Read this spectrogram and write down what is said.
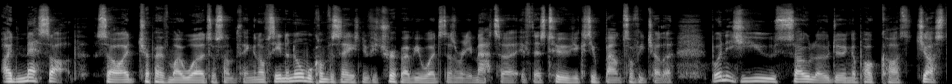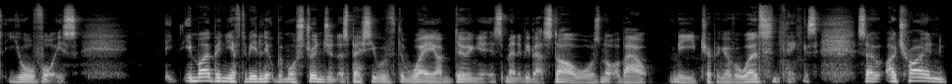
I'd mess up. So I'd trip over my words or something. And obviously, in a normal conversation, if you trip over your words, it doesn't really matter if there's two of you because you bounce off each other. But when it's you solo doing a podcast, just your voice, in my opinion, you have to be a little bit more stringent, especially with the way I'm doing it. It's meant to be about Star Wars, not about me tripping over words and things. So I try and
